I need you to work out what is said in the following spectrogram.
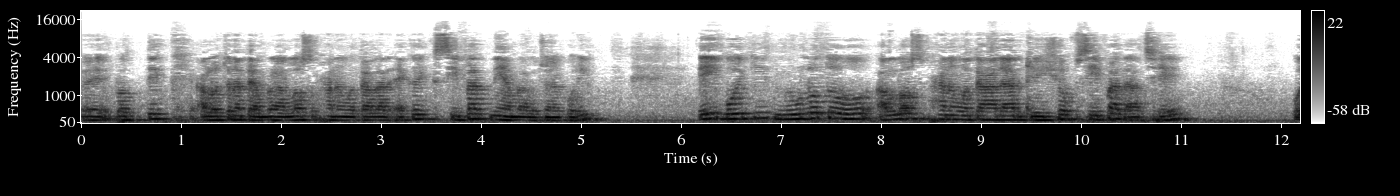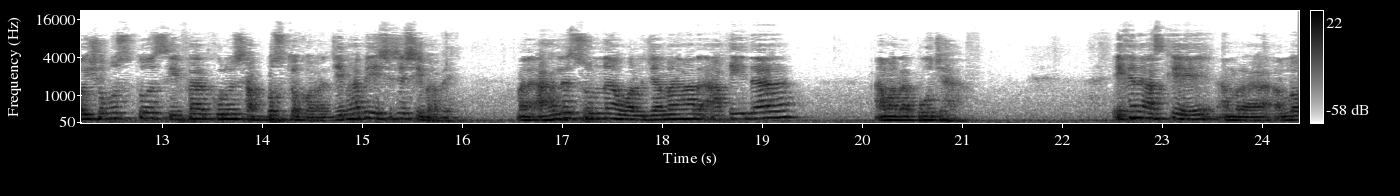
এ, প্রত্যেক আলোচনাতে আমরা আল্লাহ সুবহানাহু ওয়া তাআলার এক এক সিফাত নিয়ে আমরা আলোচনা করি এই বইটি মূলত আল্লাহ সুবহানাহু ওয়া যেসব সিফাত আছে, ওই সমস্ত সিফাতগুলো সাব্যস্ত করা। যেভাবে এসেছে সেভাবে। মানে আহলে সুন্নাহ ওয়াল জামাআর আকীদা আমরা বোঝা। এখানে আজকে আমরা আল্লাহ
